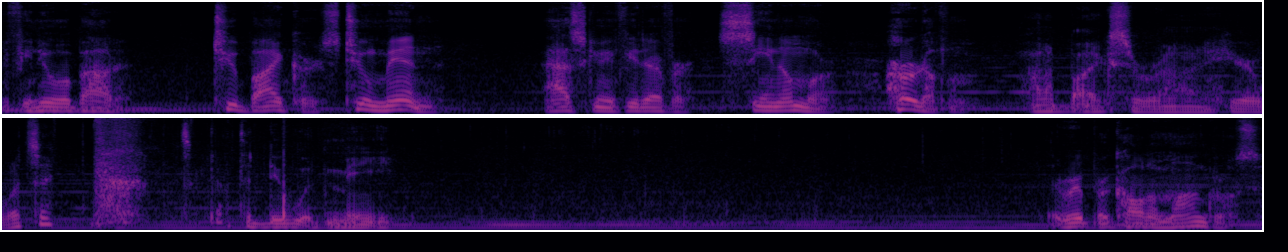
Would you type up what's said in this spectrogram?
if you knew about it. Two bikers, two men, asking me if you'd ever seen them or heard of them. A lot of bikes around here. What's it, what's it got to do with me? The Ripper called them mongrels.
